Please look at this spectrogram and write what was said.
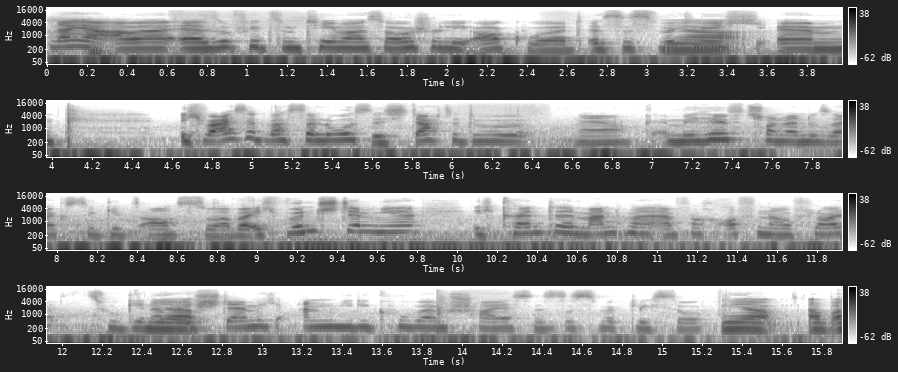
Naja, aber äh, so viel zum Thema socially awkward. Es ist wirklich, Ja. ähm, ich weiß nicht, was da los ist. Ich dachte, du, naja, mir hilft schon, wenn du sagst, dir geht's auch so. Aber ich wünschte mir, ich könnte manchmal einfach offen auf Leute zugehen. Ja. Aber ich stelle mich an wie die Kuh beim Scheißen. Es ist wirklich so. Ja, aber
